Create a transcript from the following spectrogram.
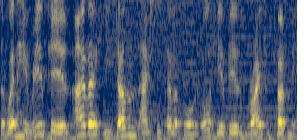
So when he reappears, either he doesn't actually teleport or he appears right above me.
